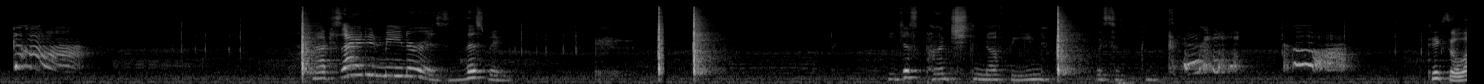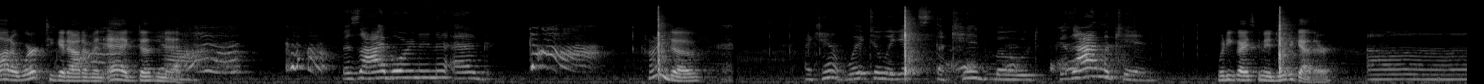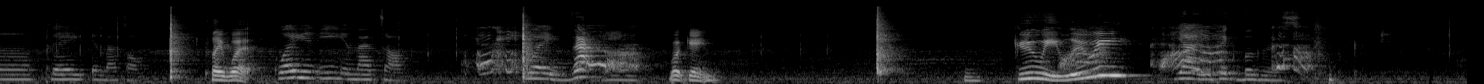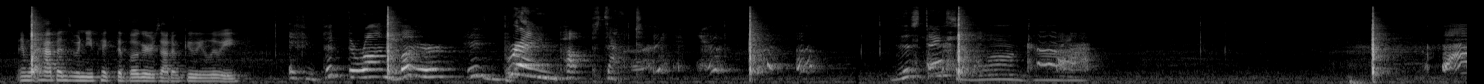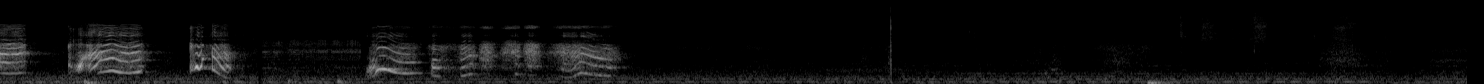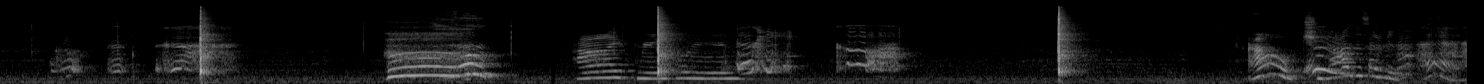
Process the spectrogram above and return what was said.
My excited meter is this big. He just punched nothing with his beak. Takes a lot of work to get out of an egg, doesn't Yeah. Was I born in an egg? Kind of. I can't wait till it gets the kid mode, because I'm a kid. What are you guys gonna do together? Uh, play and that's all. Play what? Play and eat and that's all. Play that game. What game? Gooey Louie? Yeah, you pick boogers. Oh and what happens when you pick the boogers out of Gooey Louie? If you pick the wrong booger, his brain pops out. This takes a long time. Hi, Franklin. Ouch, he had this in his head.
